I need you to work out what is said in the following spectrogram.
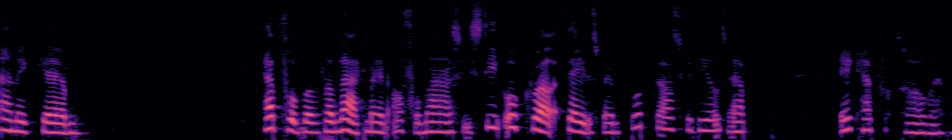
En ik uh, heb voor vandaag mijn affirmaties, die ik ook wel tijdens mijn podcast gedeeld heb. Ik heb vertrouwen.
